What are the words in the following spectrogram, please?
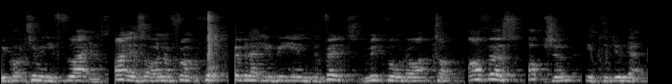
We've got too many flighters. Fighters are on the front foot, whether that you be in defence, midfield, or up top. Our first option is to do that.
